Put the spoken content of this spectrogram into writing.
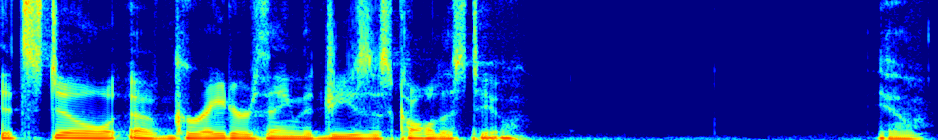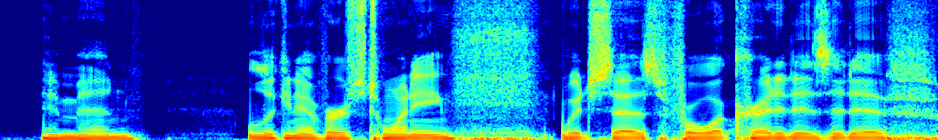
it's still a greater thing that jesus called us to Yeah. Amen. Looking at verse 20, which says, For what credit is it if,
